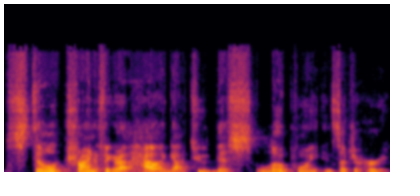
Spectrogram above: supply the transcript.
still trying to figure out how it got to this low point in such a hurry.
